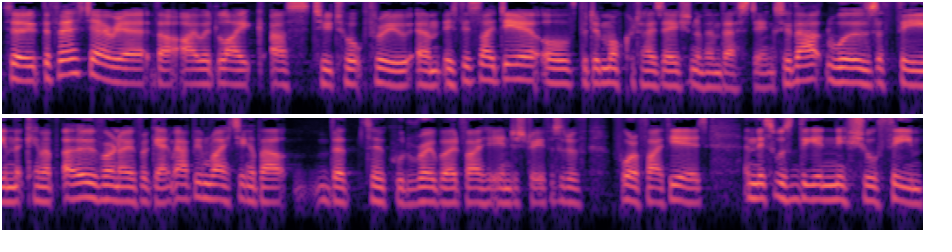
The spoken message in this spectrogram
So the first area that I would like us to talk through um, is this idea of the democratization of investing. So that was a theme that came up over and over again. I've been writing about the so-called robo-advisory industry for sort of four or five years, and this was the initial theme.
